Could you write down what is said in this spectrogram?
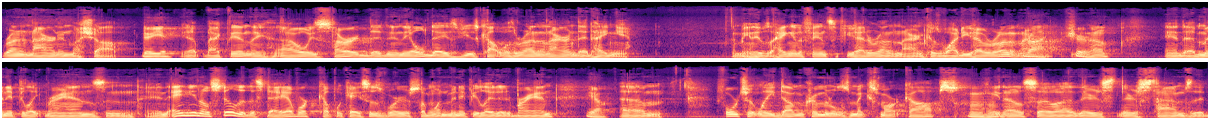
running iron in my shop. do you? Yep, back then they I always heard that in the old days if you was caught with a running iron, they'd hang you. I mean, it was a hanging offense if you had a running iron because why do you have a running iron? Right, sure. You know, and uh, manipulate brands and, and and you know still to this day I've worked a couple cases where someone manipulated a brand. Yeah. Um, fortunately, dumb criminals make smart cops. Mm-hmm. You know, so uh, there's there's times that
